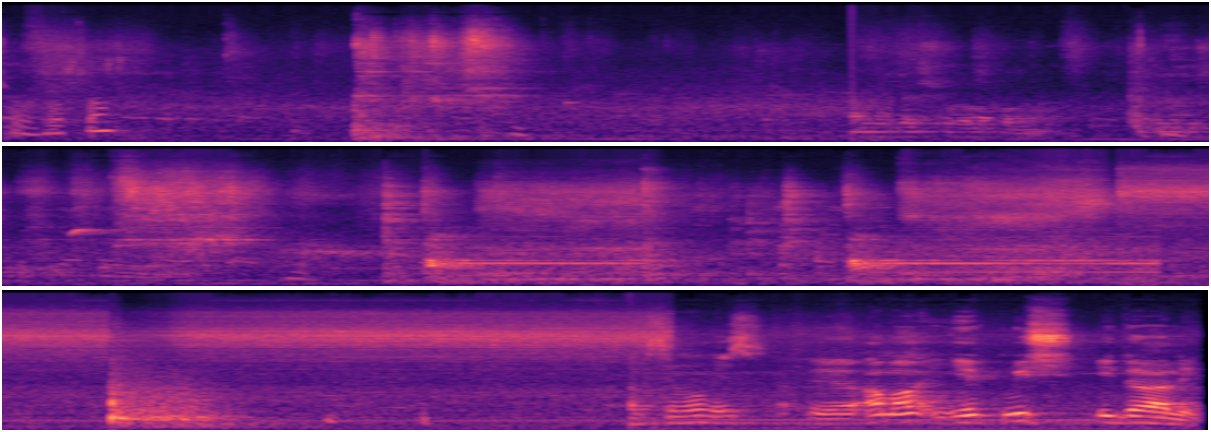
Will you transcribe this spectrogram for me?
çorbası. Maksimum jest E, ama 70 ideali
